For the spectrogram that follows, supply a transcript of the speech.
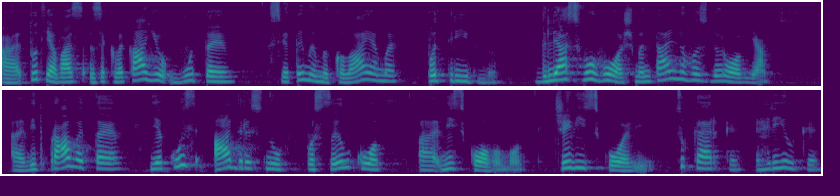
е, тут я вас закликаю бути святими Миколаями. Потрібно для свого ж ментального здоров'я відправити якусь адресну посилку військовому чи військовій, цукерки, грілки,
